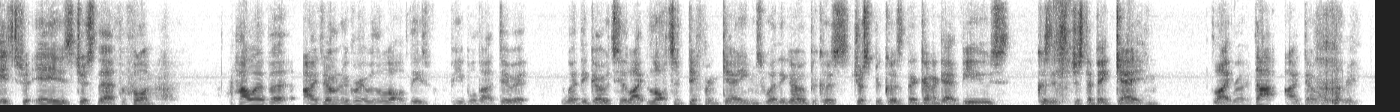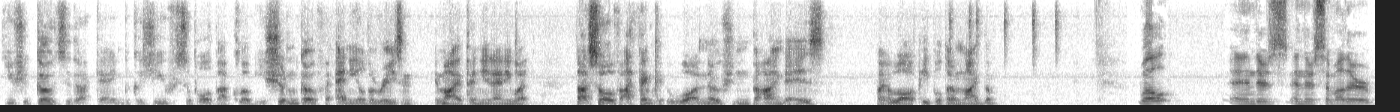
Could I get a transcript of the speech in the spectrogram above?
it's it is just there for fun. However, I don't agree with a lot of these people that do it where they go to like lots of different games where they go because just because they're gonna get views because it's just a big game. Like Right. that, I don't agree. You should go to that game because you support that club. You shouldn't go for any other reason, in my opinion, anyway. that's sort of I think what a notion behind it is. Like a lot of people don't like them. Well, and there's and there's some other.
